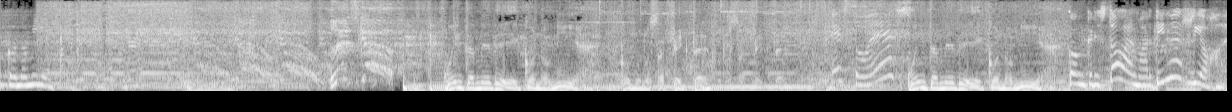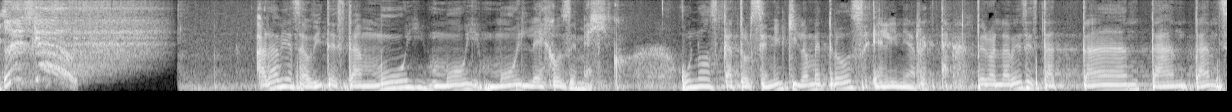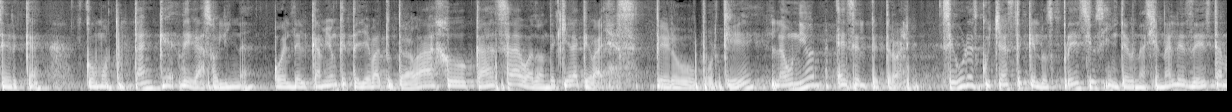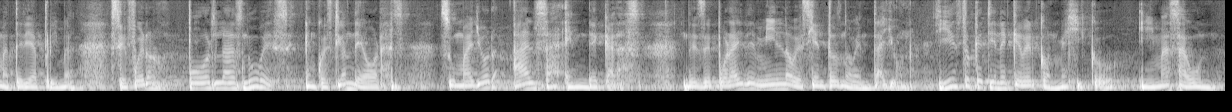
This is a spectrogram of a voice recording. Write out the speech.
economía. Cuéntame de economía. ¿Cómo nos afecta? ¿Nos afecta? Esto es Cuéntame de economía. con Cristóbal Martínez Riojas. Arabia Saudita está muy, muy, muy lejos de México. Unos 14 mil kilómetros en línea recta, pero a la vez está tan, tan, tan cerca como tu tanque de gasolina o el del camión que te lleva a tu trabajo, casa o a donde quiera que vayas. Pero ¿por qué? La unión es el petróleo. Seguro escuchaste que los precios internacionales de esta materia prima se fueron por las nubes en cuestión de horas. Su mayor alza en décadas, desde por ahí de 1991. ¿Y esto qué tiene que ver con México? Y más aún,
